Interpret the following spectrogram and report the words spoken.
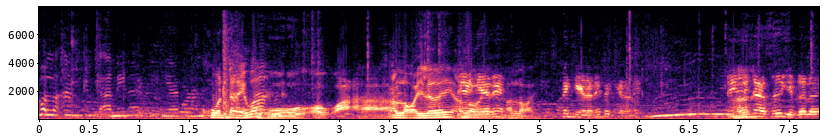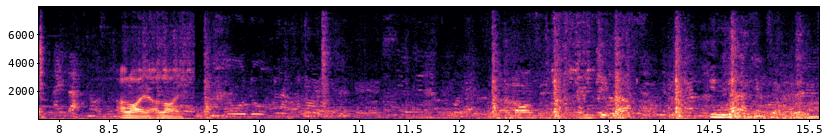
คนละอันกันกับอันนี้นะพี่เฮียขวดไหนวะ โอ้โหโอ้อะอร่อยเลย อร่อย อร่อย ไม่เกลียดอันนี้ไม่เกลียดอันนี้นี่ไม่น่าซื้อหยิบได้เลย อร่อย อร่อยลองดิผมกินแล้ว กินง่ายที่สุดเลยอย่าง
